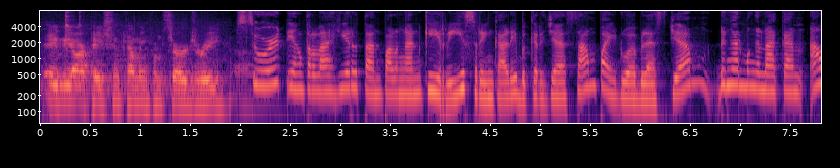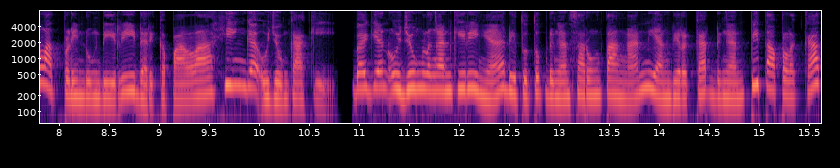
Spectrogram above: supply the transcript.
AVR patient coming from surgery. Stewart yang terlahir tanpa lengan kiri sering kali bekerja sampai 12 jam dengan mengenakan alat pelindung diri dari kepala hingga ujung kaki. Bagian ujung lengan kirinya ditutup dengan sarung tangan yang direkat dengan pita pelekat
